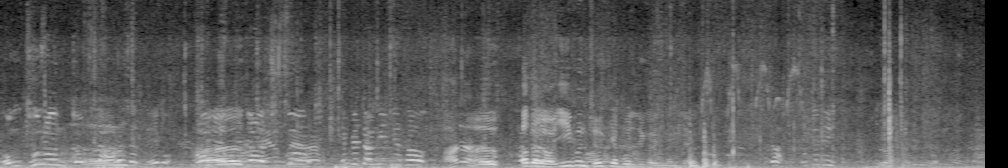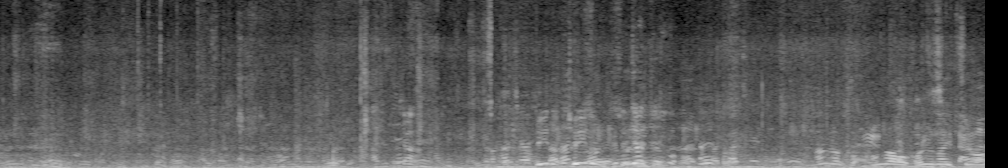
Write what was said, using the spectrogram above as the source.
봉투는 좀 이따 알아서 내고. 다음에 저 축구. 협회장님께서. 다들 입은 적게 벌리고 있는데. 자 우준이. 항상 건강하고 건강하십시오.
